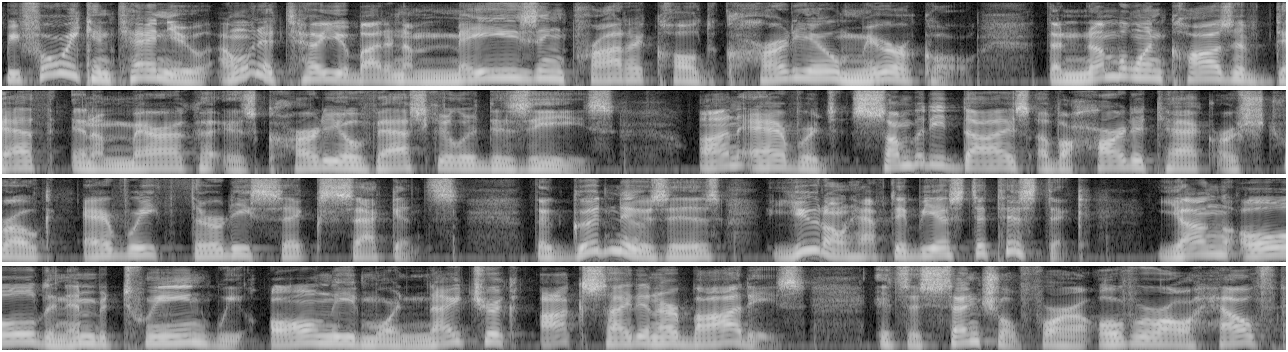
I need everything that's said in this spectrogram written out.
Before we continue, I want to tell you about an amazing product called Cardio Miracle. The number one cause of death in America is cardiovascular disease. On average, somebody dies of a heart attack or stroke every 36 seconds. The good news is you don't have to be a statistic. Young, old, and in between, we all need more nitric oxide in our bodies. It's essential for our overall health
